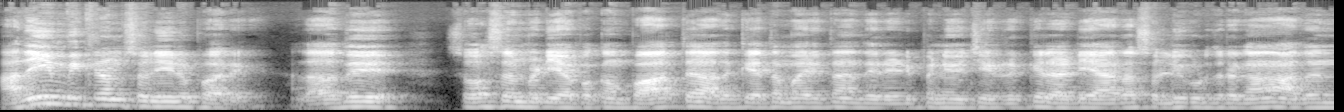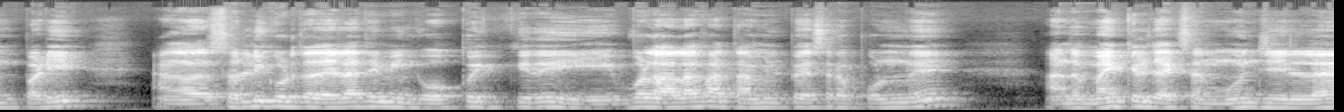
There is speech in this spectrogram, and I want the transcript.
அதையும் விக்ரம் சொல்லியிருப்பார். அதாவது சோஷியல் மீடியா பக்கம் பார்த்து அதுக்கேற்ற மாதிரி தான் அதை ரெடி பண்ணி வச்சுட்டு இருக்கு இல்லாட்டி யாரோ சொல்லி கொடுத்துருக்காங்க. அதன்படி நாங்கள் சொல்லி கொடுத்தது எல்லாத்தையும் இங்கே ஒப்பிக்குது. இவ்வளோ அழகாக தமிழ் பேசுகிற பொண்ணு அந்த மைக்கேல் ஜாக்சன் மூஞ்சி இல்லை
